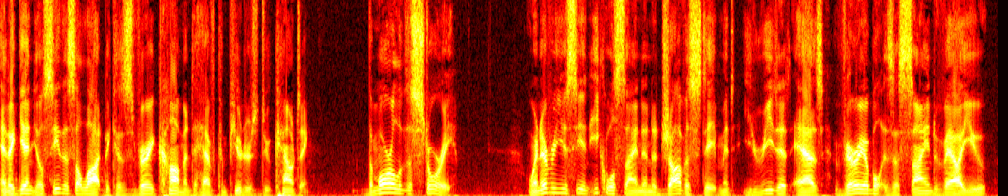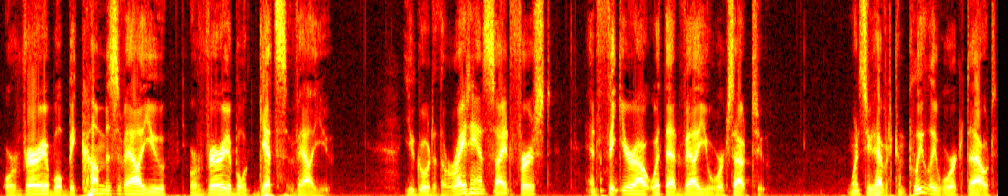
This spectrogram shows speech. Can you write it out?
And again, you'll see this a lot because it's very common to have computers do counting. The moral of the story whenever you see an equal sign in a Java statement, you read it as variable is assigned value, or variable becomes value, or variable gets value. You go to the right hand side first and figure out what that value works out to. Once you have it completely worked out,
